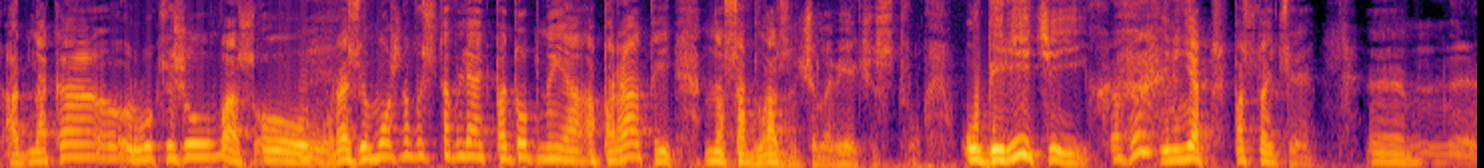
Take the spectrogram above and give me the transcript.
Однако руки же у вас. О, разве можно выставлять подобные аппараты на соблазн человечеству? Уберите их. Или нет, постойте. Эм, э,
